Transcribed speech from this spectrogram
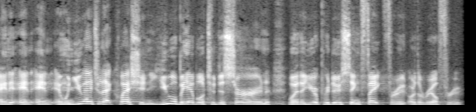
And, and, and, and when you answer that question, you will be able to discern whether you're producing fake fruit or the real fruit.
